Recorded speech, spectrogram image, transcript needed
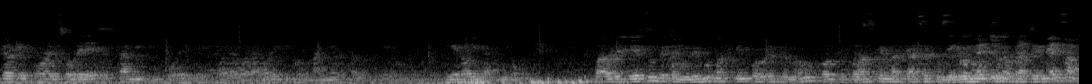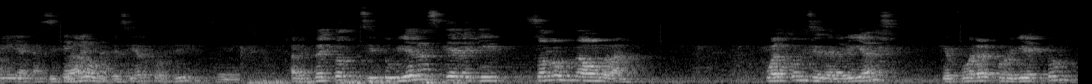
creo que por sobre eso está mi equipo de, de, colaboradores y compañeros a los que quiero y admiro mucho. Padre, y es donde convivimos más tiempo a veces, ¿no? Por supuesto. Más que en la casa Se convierte en nuestra primera familia casi. Sí, claro, es cierto, sí. sí. Arquitecto, si tuvieras que elegir solo una obra, ¿cuál considerarías que fuera el proyecto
